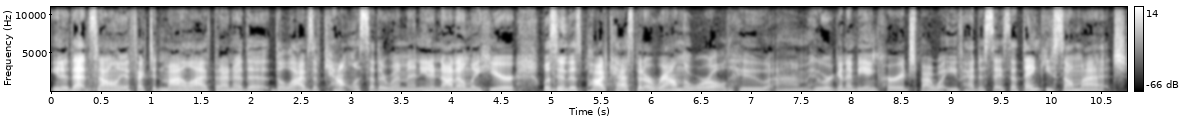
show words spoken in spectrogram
you know that's not only affected impacted my life, but I know the the lives of countless other women. You know, not only here listening to this podcast, but around the world who um, who are going to be encouraged by what you've had to say. So thank you so much.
